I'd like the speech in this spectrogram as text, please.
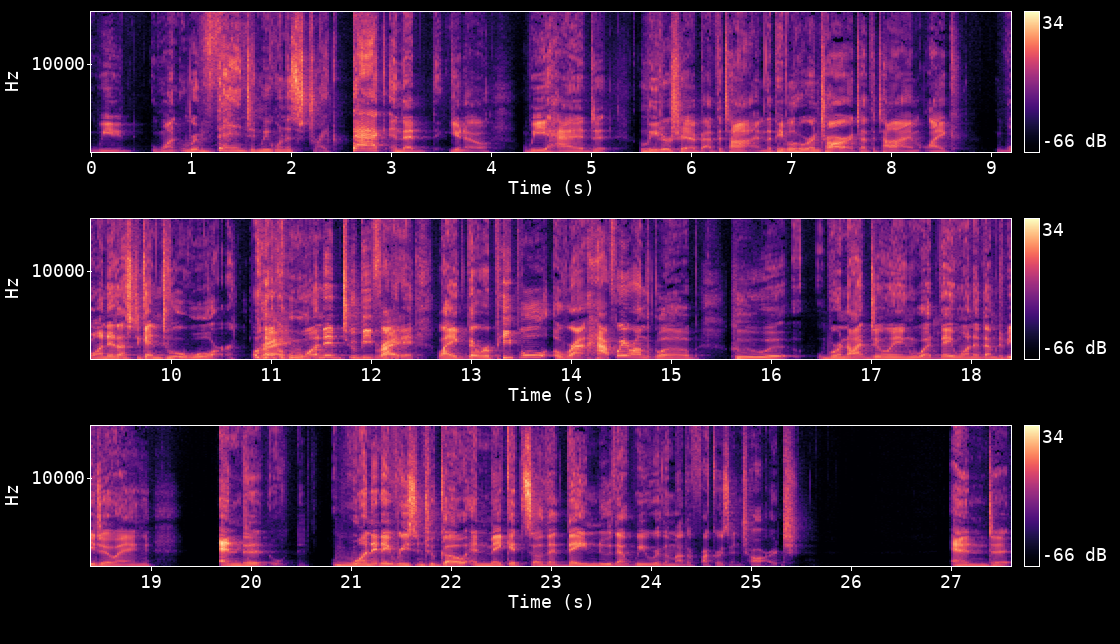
we want revenge and we want to strike back. And that, you know, we had leadership at the time, the people who were in charge at the time, like wanted us to get into a war, like Right. wanted to be Right. fighting. Like there were people around halfway around the globe who were not doing what they wanted them to be doing and wanted a reason to go and make it so that they knew that we were the motherfuckers in charge. And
